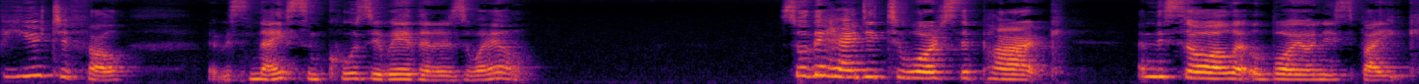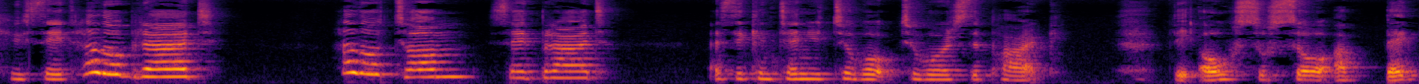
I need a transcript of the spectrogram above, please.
beautiful. It was nice and cosy weather as well. So they headed towards the park and they saw a little boy on his bike who said, Hello, Brad. Hello, Tom, said Brad as they continued to walk towards the park. They also saw a big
